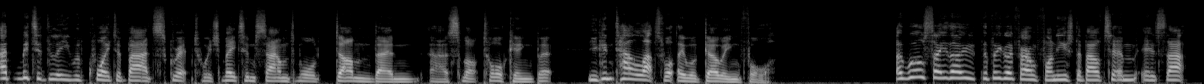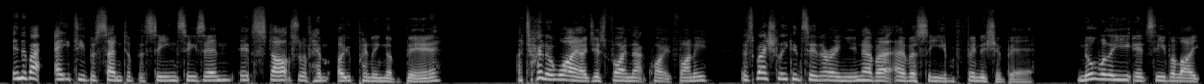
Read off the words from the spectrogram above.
admittedly with quite a bad script, which makes him sound more dumb than uh, smart talking, but you can tell that's what they were going for. I will say though, the thing I found funniest about him is that in about 80% of the scenes he's in, it starts with him opening a beer. I don't know why, I just find that quite funny, especially considering you never ever see him finish a beer. Normally, it's either like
